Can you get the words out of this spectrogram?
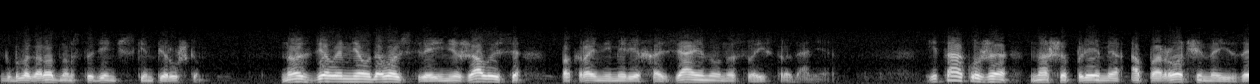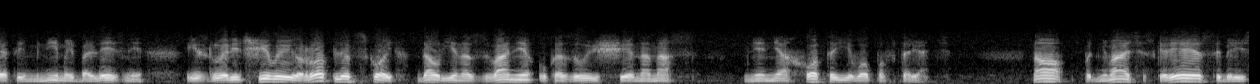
к благородным студенческим пирушкам. Но сделай мне удовольствие и не жалуйся, по крайней мере, хозяину на свои страдания. И так уже наше племя опорочено из этой мнимой болезни, и злоречивый род людской дал ей название, указывающее на нас — мне неохота его повторять. Но поднимайся скорее, соберись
